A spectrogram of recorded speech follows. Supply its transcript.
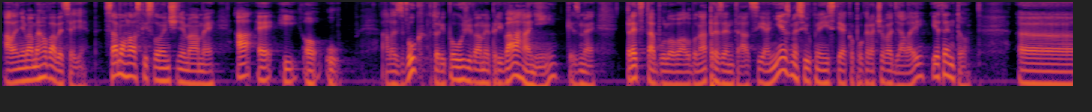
ale nemáme ho v abecede. Samohlásky v slovenčine máme A, E, I, O, U. Ale zvuk, ktorý používame pri váhaní, keď sme pred tabulou alebo na prezentácii a nie sme si úplne istí, ako pokračovať ďalej, je tento. Uh,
